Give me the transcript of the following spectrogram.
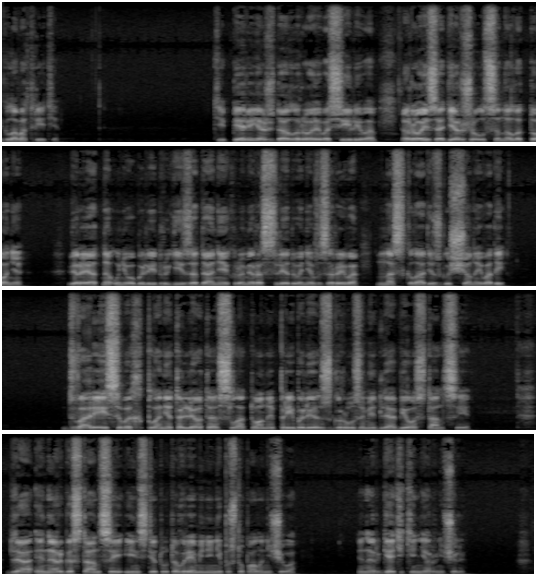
Глава третья. Теперь я ждал Роя Васильева. Рой задерживался на Латоне. Вероятно, у него были и другие задания, кроме расследования взрыва на складе сгущенной воды. Два рейсовых планетолета с Латоны прибыли с грузами для биостанции. Для энергостанции и Института времени не поступало ничего. Энергетики нервничали.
